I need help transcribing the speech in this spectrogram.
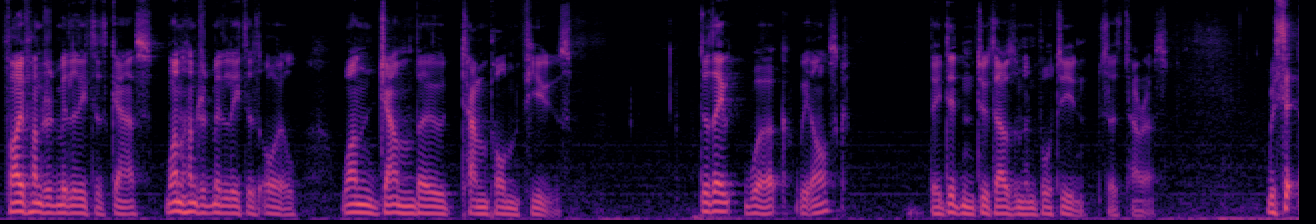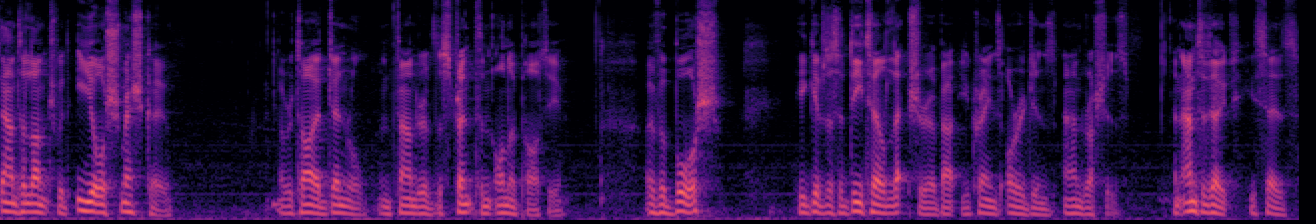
500 millilitres gas, 100 millilitres oil, one jumbo tampon fuse. Do they work? We ask. They did in 2014, says Taras. We sit down to lunch with Ihor Smeshko, a retired general and founder of the Strength and Honour Party. Over borscht, he gives us a detailed lecture about Ukraine's origins and Russia's. An antidote, he says,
